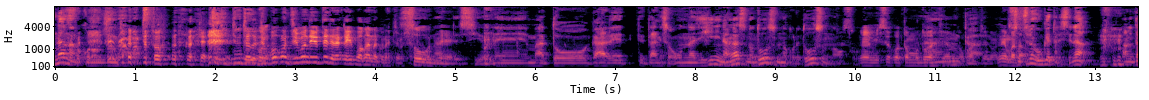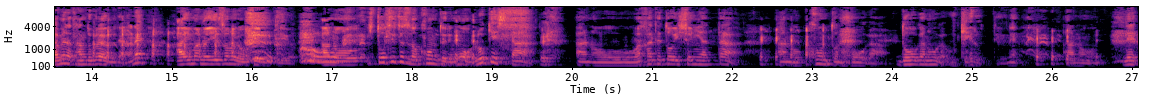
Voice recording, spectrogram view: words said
何なのこの循環は？ちょっと、ちょっと僕も自分で言っててなんかよくわかんなくなっちゃいました。そうなんですよね。まあ、動画でって何そう、同じ日に流すの？どうすんのこれ？どうすんの？ね、見せ方もどうやってやるのかっていうのはね、まそっちの方が受けたりしてな。あの、ダメな単独ライブみたいなね。合間の映像の方が受けるっていう。あの、一つ一つのコントよりも、ロケした、あの、若手と一緒にやった、あの、コントの方が、動画の方が受けるっていうね。あの、ね、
